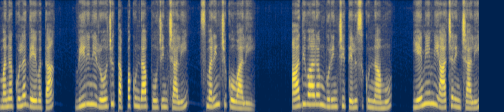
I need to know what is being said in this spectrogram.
మన కుల దేవత వీరిని రోజు తప్పకుండా పూజించాలి స్మరించుకోవాలి. ఆదివారం గురించి తెలుసుకున్నాము ఏమేమి ఆచరించాలి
